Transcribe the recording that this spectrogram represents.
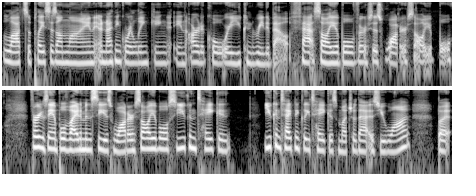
lots of places online, and I think we're linking an article where you can read about fat soluble versus water soluble. For example, vitamin C is water soluble, so you can take it you can technically take as much of that as you want, but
